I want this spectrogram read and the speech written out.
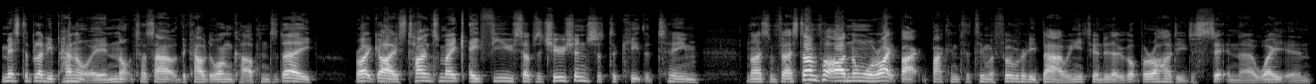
Missed a bloody penalty and knocked us out of the Capital One Cup. And today, right guys, time to make a few substitutions just to keep the team Nice and fair. It's time to put our normal right back back into the team. I feel really bad. We need to do that. We've got Berardi just sitting there waiting.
